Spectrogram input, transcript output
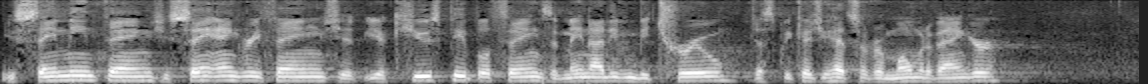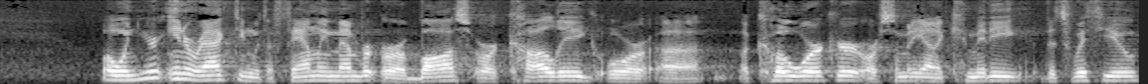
You say mean things, you say angry things, you, you, accuse people of things that may not even be true just because you had sort of a moment of anger. Well, when you're interacting with a family member or a boss or a colleague or a, a coworker or somebody on a committee that's with you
